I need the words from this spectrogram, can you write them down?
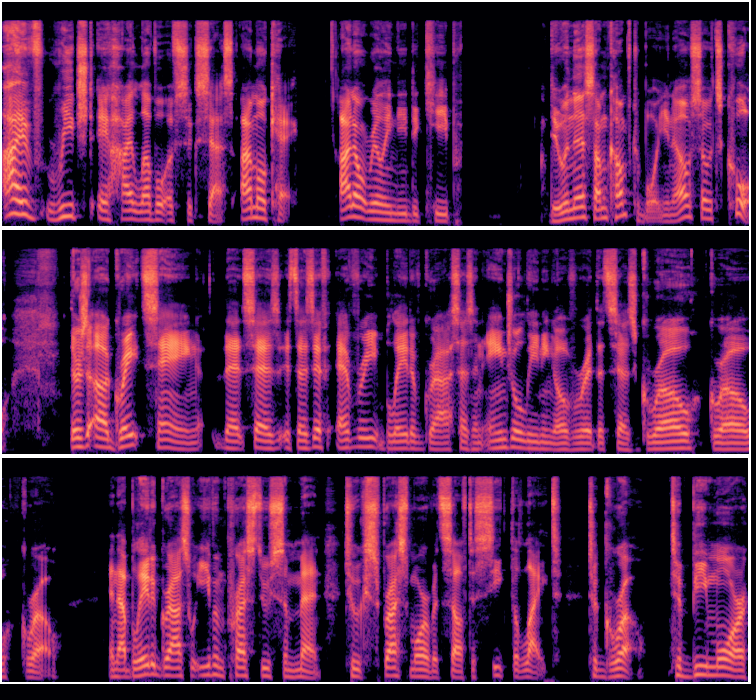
I've reached a high level of success. I'm okay. I don't really need to keep doing this. I'm comfortable, you know? So it's cool. There's a great saying that says it's as if every blade of grass has an angel leaning over it that says, grow, grow, grow. And that blade of grass will even press through cement to express more of itself, to seek the light, to grow to be more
